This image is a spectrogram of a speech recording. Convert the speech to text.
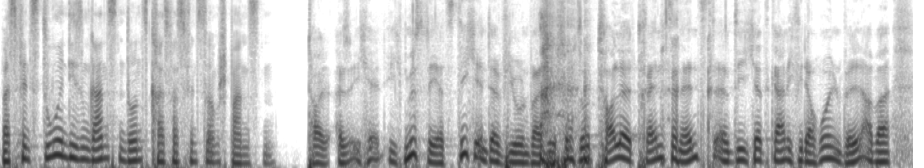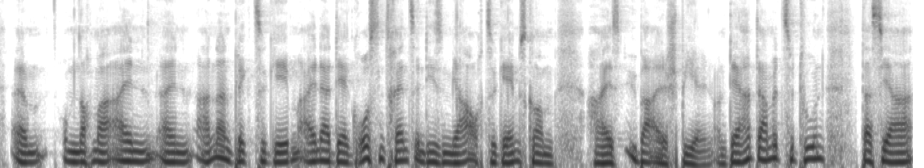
Was findest du in diesem ganzen Dunstkreis, was findest du am spannendsten? Toll. Also ich, ich müsste jetzt dich interviewen, weil du schon so tolle Trends nennst, äh, die ich jetzt gar nicht wiederholen will. Aber ähm, um nochmal einen, einen anderen Blick zu geben, einer der großen Trends in diesem Jahr auch zu Gamescom heißt überall spielen. Und der hat damit zu tun, dass ja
